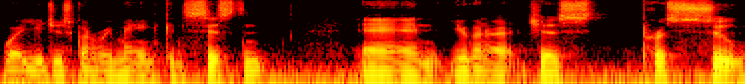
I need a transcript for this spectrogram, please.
where you're just going to remain consistent and you're going to just pursue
